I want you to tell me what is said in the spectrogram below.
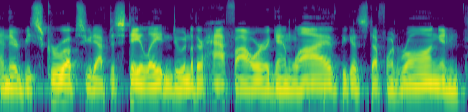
and there'd be screw ups. You'd have to stay late and do another half hour again live because stuff went wrong and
